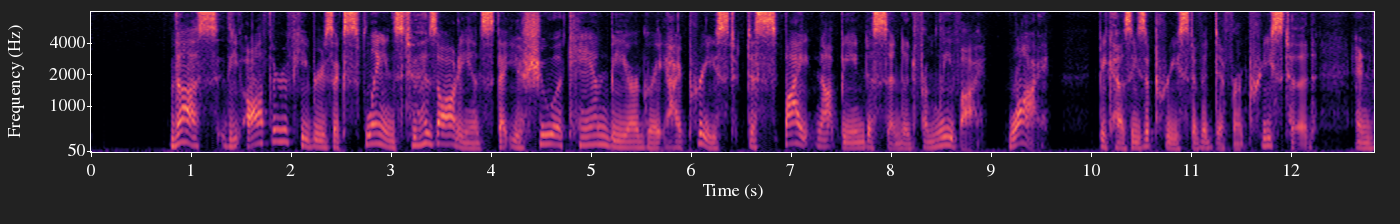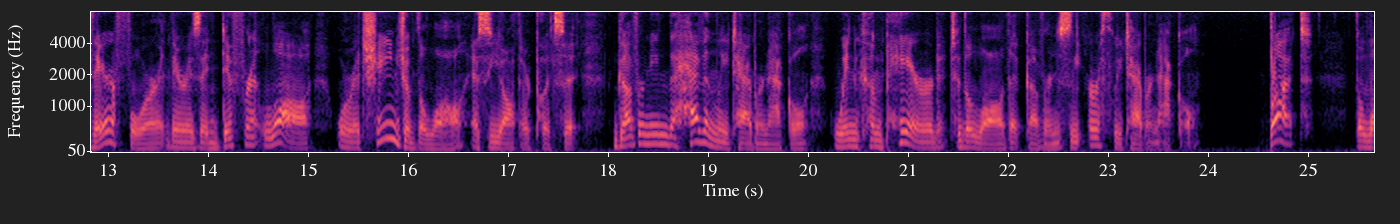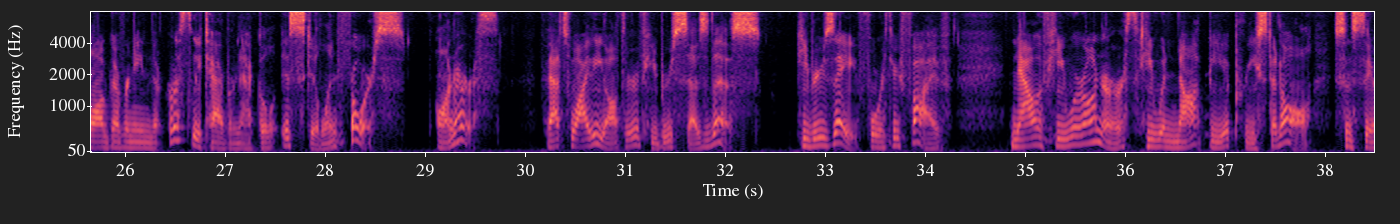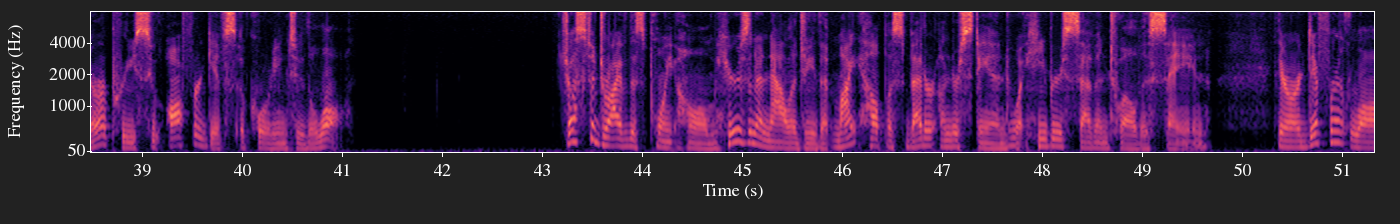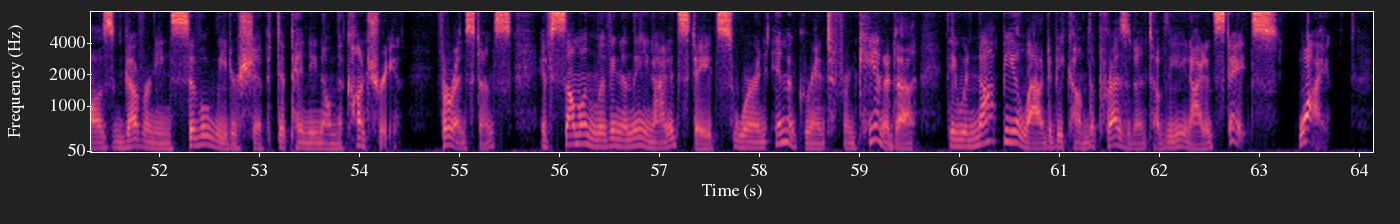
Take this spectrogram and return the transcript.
Thus, the author of Hebrews explains to his audience that Yeshua can be our great high priest despite not being descended from Levi. Why? Because he's a priest of a different priesthood, and therefore there is a different law, or a change of the law, as the author puts it, governing the heavenly tabernacle when compared to the law that governs the earthly tabernacle. But the law governing the earthly tabernacle is still in force on earth. That's why the author of Hebrews says this Hebrews 8 4 through 5. Now, if he were on earth, he would not be a priest at all, since there are priests who offer gifts according to the law. Just to drive this point home, here's an analogy that might help us better understand what Hebrews 7:12 is saying. There are different laws governing civil leadership depending on the country. For instance, if someone living in the United States were an immigrant from Canada, they would not be allowed to become the President of the United States. Why?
